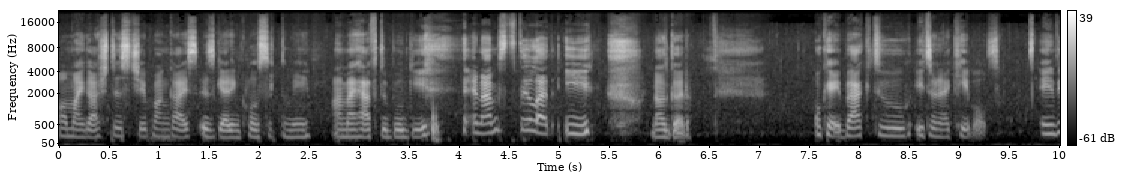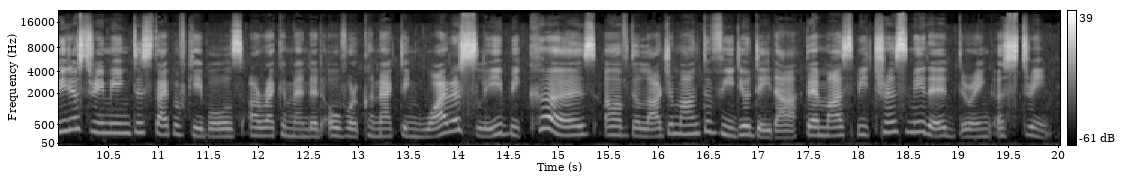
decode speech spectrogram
Oh my gosh, this chipmunk guys is getting closer to me. I might have to boogie. and I'm still at E. Not good. Okay, back to Ethernet cables. In video streaming, this type of cables are recommended over connecting wirelessly because of the large amount of video data that must be transmitted during a stream.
